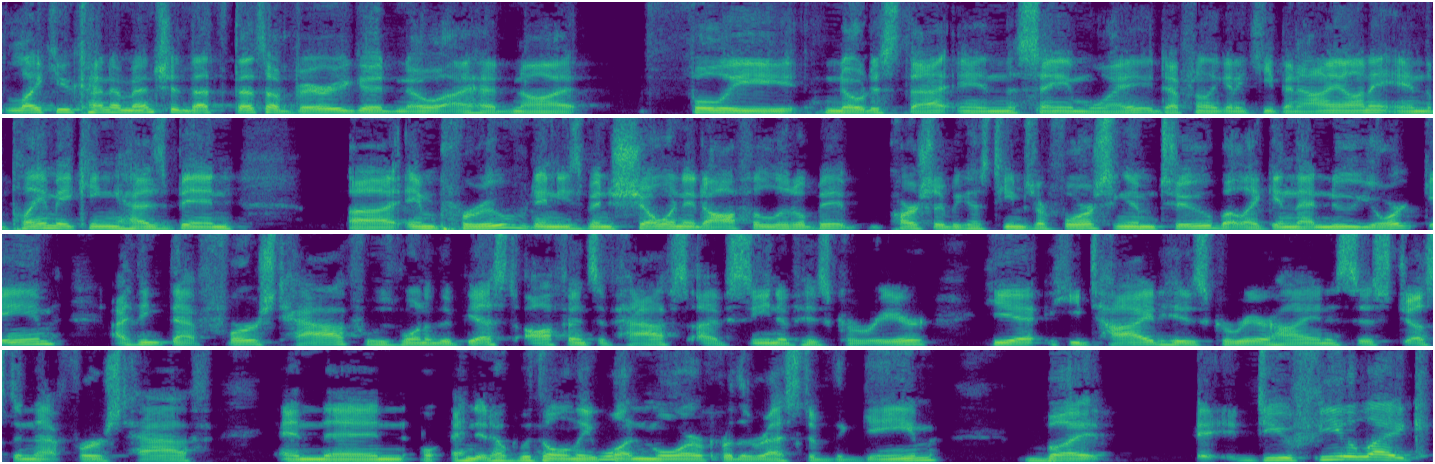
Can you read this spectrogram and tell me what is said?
like you kind of mentioned, that's that's a very good note. I had not fully noticed that in the same way. Definitely going to keep an eye on it. And the playmaking has been uh, improved and he's been showing it off a little bit, partially because teams are forcing him to. But like in that New York game, I think that first half was one of the best offensive halves I've seen of his career. He he tied his career high in assists just in that first half, and then ended up with only one more for the rest of the game. But eh, do you feel like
